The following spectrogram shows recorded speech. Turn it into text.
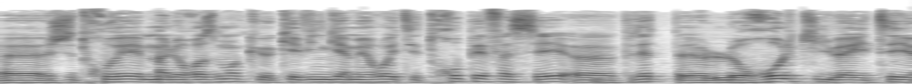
Euh, J'ai trouvé malheureusement que Kevin Gamero était trop effacé. Euh, Peut-être euh, le rôle qui lui a été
